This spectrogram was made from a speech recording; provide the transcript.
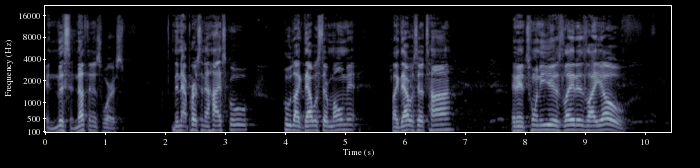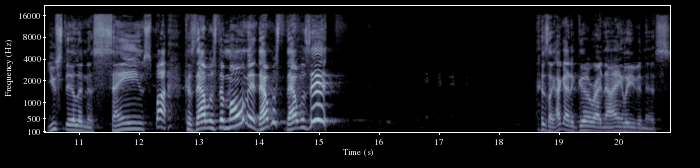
And listen, nothing is worse than that person in high school who, like, that was their moment, like, that was their time. And then 20 years later, it's like, yo, you still in the same spot. Because that was the moment. That was, that was it. It's like, I got it good right now. I ain't leaving this.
